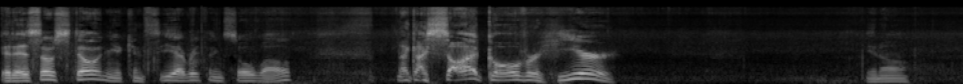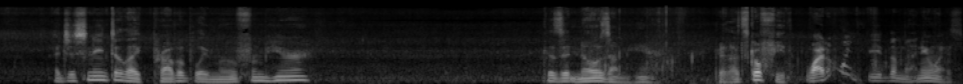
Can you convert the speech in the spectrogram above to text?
it is so still and you can see everything so well. Like I saw it go over here. You know, I just need to like probably move from here because it knows I'm here. Okay, let's go feed them. Why don't we feed them anyways?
